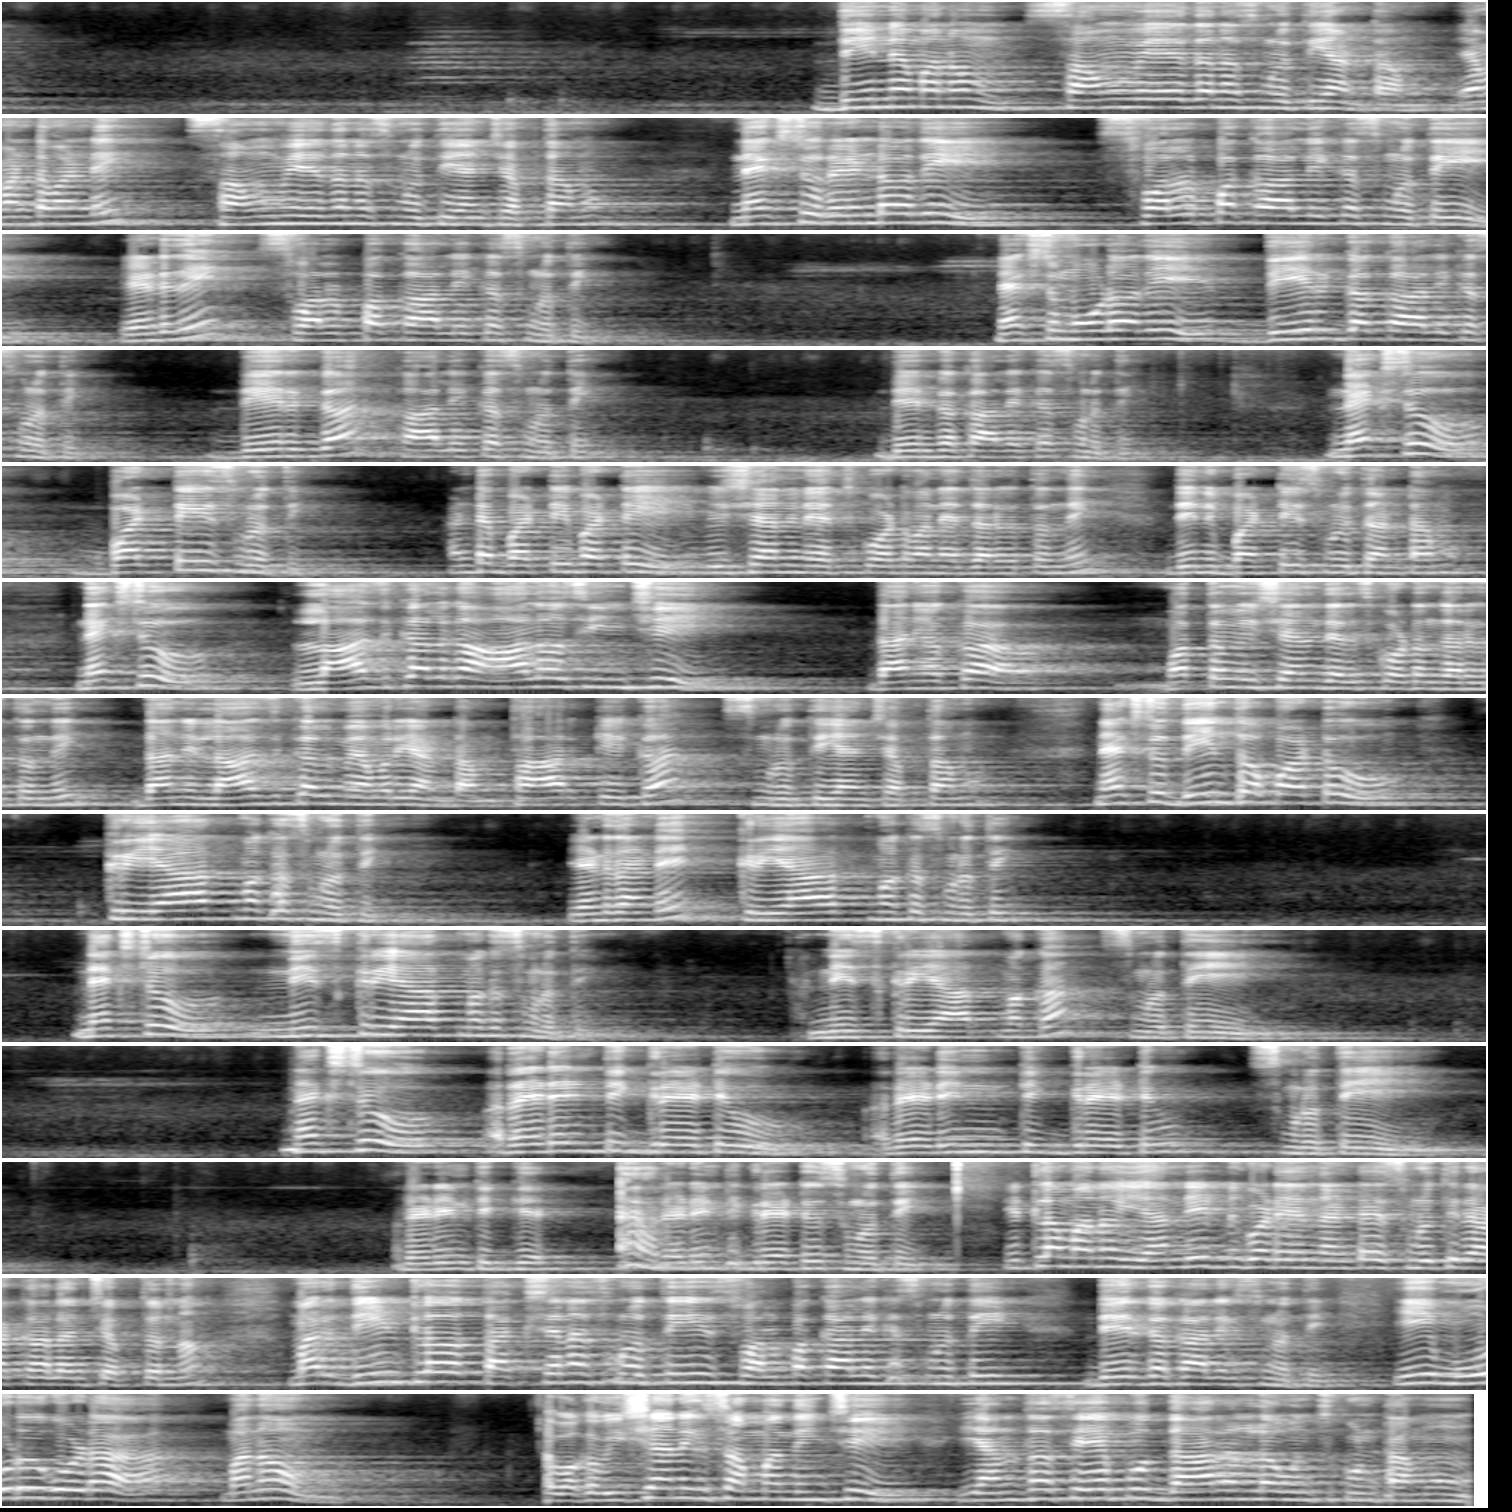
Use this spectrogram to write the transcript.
దీన్నే మనం సంవేదన స్మృతి అంటాము. ఏమంటామండి? సంవేదన స్మృతి అని చెప్తాము. నెక్స్ట్ రెండోది స్వల్పకాలిక స్మృతి. ఏంటిది? స్వల్పకాలిక స్మృతి. నెక్స్ట్ మూడోది దీర్ఘకాలిక స్మృతి. దీర్ఘకాలిక స్మృతి. దీర్ఘకాలిక స్మృతి. నెక్స్ట్ బట్టి స్మృతి. అంటే బట్టి బట్టి విషయాన్ని నేర్చుకోవటం అనేది జరుగుతుంది. దీన్ని బట్టి స్మృతి అంటాము. నెక్స్ట్ లాజికల్గా ఆలోచించి దాని యొక్క మొత్తం విషయాన్ని తెలుసుకోవటం జరుగుతుంది. దాన్ని లాజికల్ మెమరీ అంటాం. తార్కిక స్మృతి అని చెప్తాము. నెక్స్ట్ దీంతో పాటు క్రియాత్మక స్మృతి. ఏంటిదండి? క్రియాత్మక స్మృతి. నెక్స్ట్ నిష్క్రియాత్మక స్మృతి. నిష్క్రియాత్మక స్మృతి. నెక్స్ట్ రెడెంటిగ్రేటివ్ రెడింటిగ్రేటివ్ స్మృతి. రెడింటిగ్రే రెడింటిగ్రేటివ్ స్మృతి ఇట్లా మనం ఇవన్నిటిని అన్నిటిని కూడా ఏంటంటే స్మృతి రకాలని చెప్తున్నాం. మరి దీంట్లో తక్షణ స్మృతి స్వల్పకాలిక స్మృతి దీర్ఘకాలిక స్మృతి. ఈ మూడు కూడా మనం ఒక విషయానికి సంబంధించి ఎంతసేపు దారంలో ఉంచుకుంటాము?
